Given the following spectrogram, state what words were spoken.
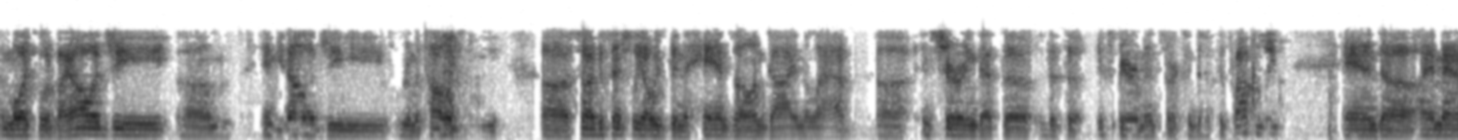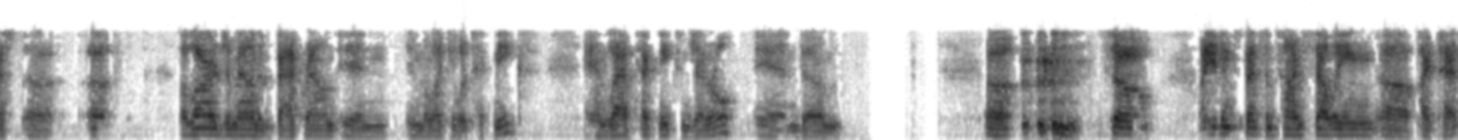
molecular biology, um, immunology, rheumatology. Uh, so I've essentially always been the hands-on guy in the lab, uh, ensuring that the that the experiments are conducted properly. And uh, I amassed uh, a, a, large amount of background in in molecular techniques and lab techniques in general. And um, uh, so I even spent some time selling uh, pipettes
